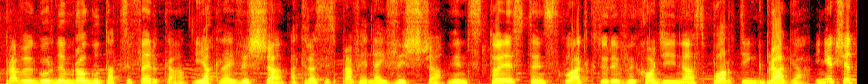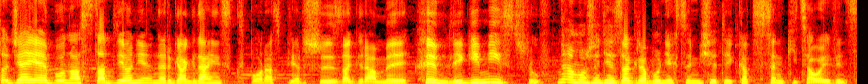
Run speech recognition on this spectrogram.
w prawym górnym rogu ta cyferka jak najwyższa, a teraz jest prawie najwyższa, więc to jest ten skład, który wychodzi na Sporting Braga. I niech się to dzieje, bo na stadionie Energa Gdańsk po raz pierwszy zagramy hymn Ligi Mistrzów. No może nie zagra, bo nie chce mi się tej cutscenki całej, więc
